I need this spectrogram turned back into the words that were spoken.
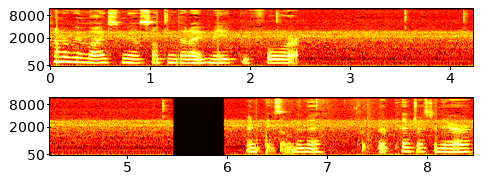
Kind of reminds me of something that I made before. Anyways, I'm to put the Pinterest in there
